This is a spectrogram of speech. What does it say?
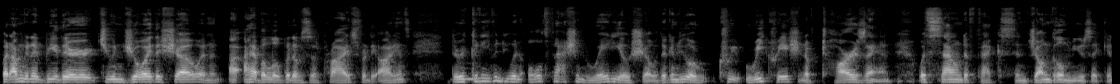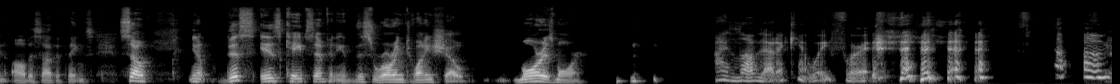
but I'm going to be there to enjoy the show. And I have a little bit of a surprise for the audience. They're going to even do an old fashioned radio show. They're going to do a cre- recreation of Tarzan with sound effects and jungle music and all this other things. So, you know, this is Cape Symphony, this Roaring 20 show. More is more. I love that. I can't wait for it. Um,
